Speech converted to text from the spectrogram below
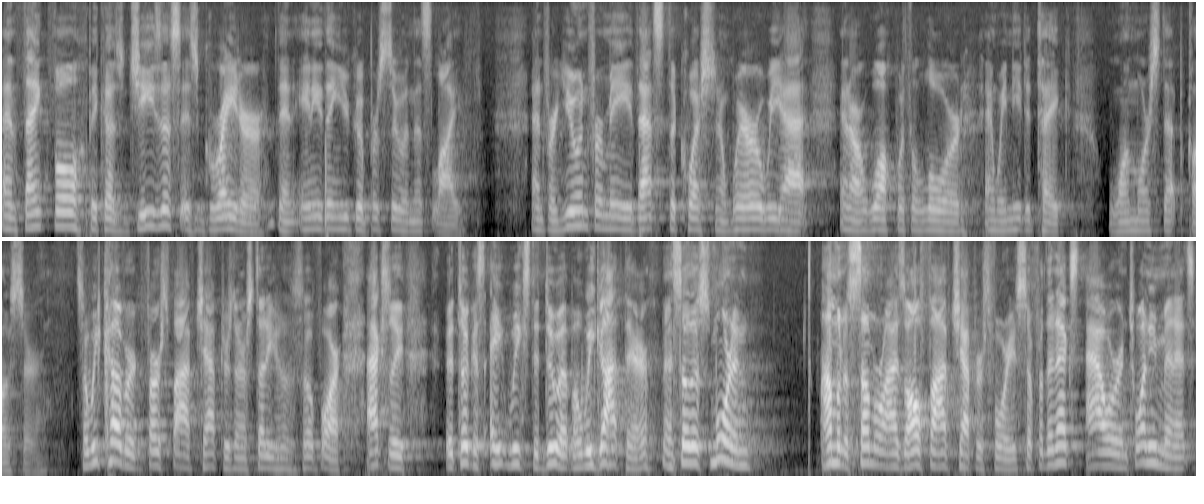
and thankful because Jesus is greater than anything you could pursue in this life. And for you and for me, that's the question where are we at in our walk with the Lord? And we need to take one more step closer. So we covered first five chapters in our study so far. Actually, it took us eight weeks to do it, but we got there. And so this morning, I'm going to summarize all five chapters for you. So for the next hour and 20 minutes,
